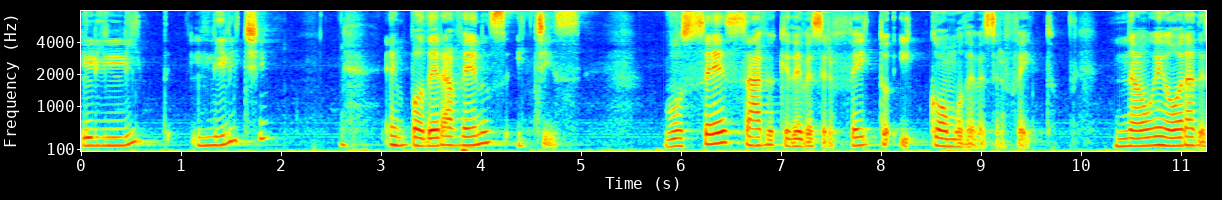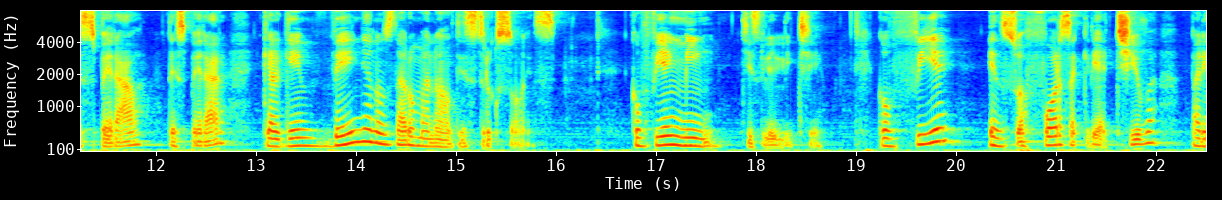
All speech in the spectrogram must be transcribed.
Lilith, Lilith empodera Vênus e diz: Você sabe o que deve ser feito e como deve ser feito. Não é hora de esperar, de esperar que alguém venha nos dar um manual de instruções. Confia em mim, diz Lilith. Confie em sua força criativa para,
